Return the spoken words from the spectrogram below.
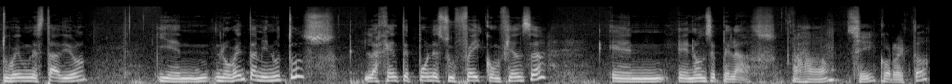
tuve un estadio y en 90 minutos la gente pone su fe y confianza en, en 11 pelados. ajá, sí, correcto.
